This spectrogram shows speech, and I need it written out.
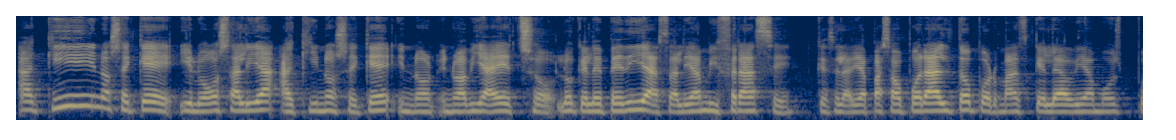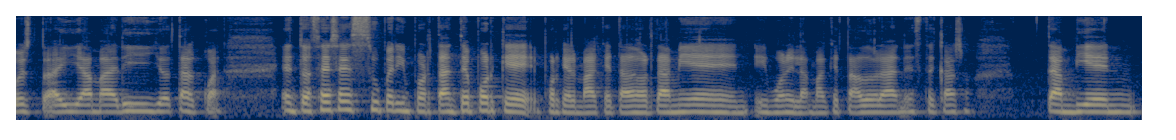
aquí no sé qué, y luego salía aquí no sé qué, y no, había hecho lo que le pedía, salía mi frase, que se le había pasado por alto, por más que le habíamos puesto ahí amarillo, tal cual. Entonces es súper importante porque, porque el maquetador también, y bueno, y la maquetadora en este caso, también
